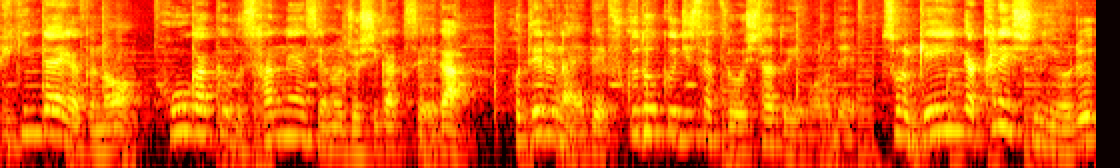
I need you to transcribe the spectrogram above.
北京大学の法学部3年生の女子学生がホテル内で服毒自殺をしたというものでその原因が彼氏による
